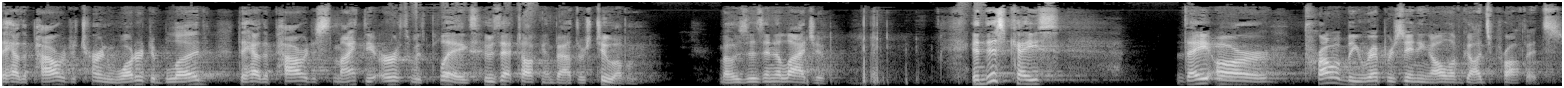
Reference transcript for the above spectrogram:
They have the power to turn water to blood. They have the power to smite the earth with plagues. Who's that talking about? There's two of them Moses and Elijah. In this case, they are probably representing all of God's prophets.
